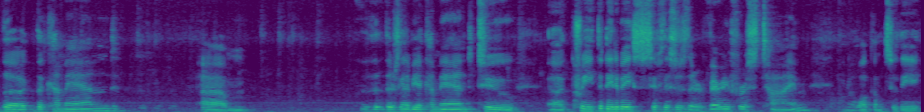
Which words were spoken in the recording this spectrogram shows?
The, the command, um, th there's going to be a command to uh, create the database if this is their very first time. You know, welcome to the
